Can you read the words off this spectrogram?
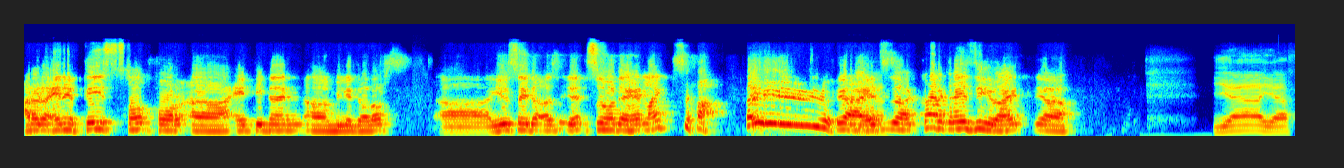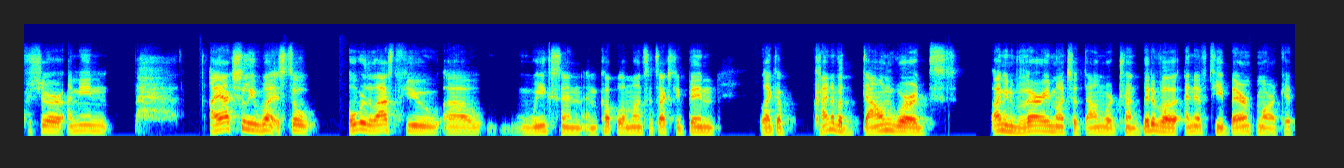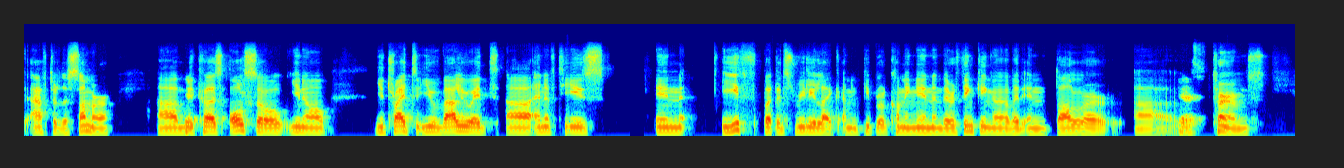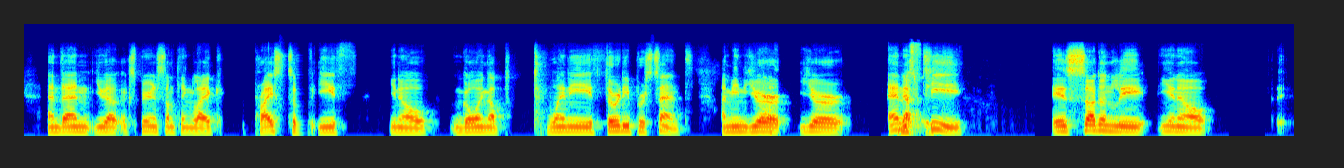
I don't know NFTs sold for uh, eighty nine uh, million dollars. Uh, you say the so the headlines. yeah, it's uh, quite crazy, right? Yeah. Yeah, yeah, for sure. I mean, I actually went so over the last few uh, weeks and and couple of months, it's actually been like a kind of a downward. I mean, very much a downward trend, bit of a NFT bear market after the summer, uh, Yeah. because also you know you try to you evaluate uh, NFTs in ETH, but it's really like I mean, people are coming in and they're thinking of it in dollar uh, Yes. terms, and then you have experienced something like price of ETH you know going up 20 30% i mean your your nft is suddenly you know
